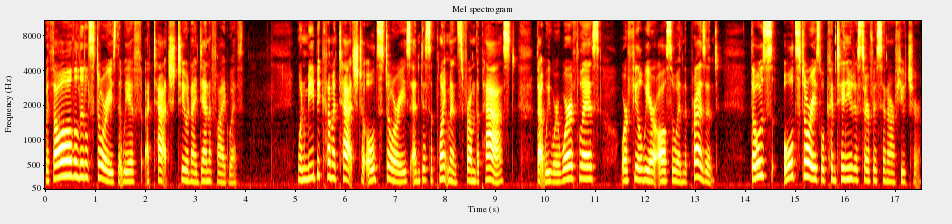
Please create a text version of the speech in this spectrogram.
with all the little stories that we have attached to and identified with. When we become attached to old stories and disappointments from the past, that we were worthless, or feel we are also in the present, those old stories will continue to surface in our future.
